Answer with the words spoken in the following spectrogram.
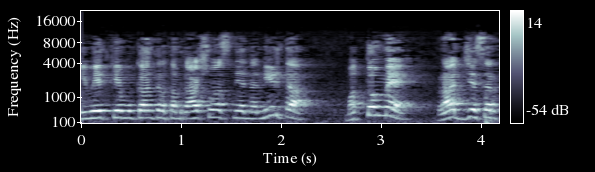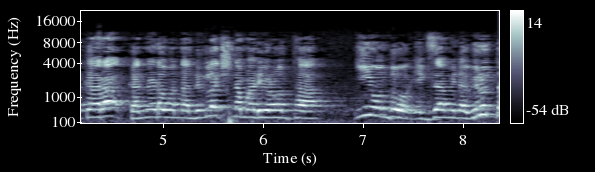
ಈ ವೇದಿಕೆ ಮುಖಾಂತರ ತಮಗೆ ಆಶ್ವಾಸನೆಯನ್ನ ನೀಡ್ತಾ ಮತ್ತೊಮ್ಮೆ ರಾಜ್ಯ ಸರ್ಕಾರ ಕನ್ನಡವನ್ನ ನಿರ್ಲಕ್ಷ್ಯ ಮಾಡಿರುವಂತಹ ಈ ಒಂದು ಎಕ್ಸಾಮಿನ ವಿರುದ್ಧ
